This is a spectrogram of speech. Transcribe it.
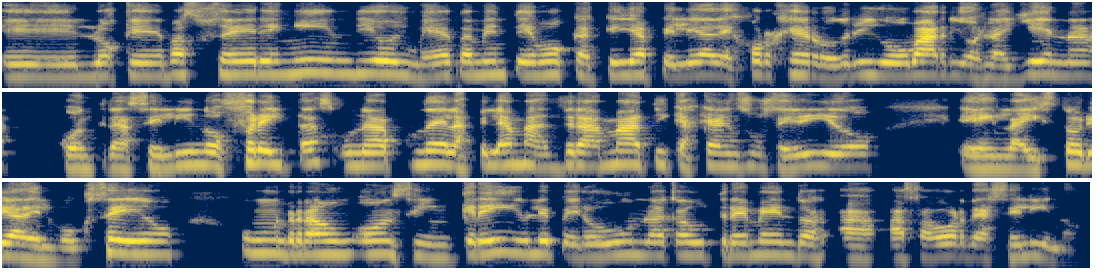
eh, lo que va a suceder en Indio inmediatamente evoca aquella pelea de Jorge Rodrigo Barrios, la llena, contra Celino Freitas, una, de las peleas más dramáticas que han sucedido en la historia del boxeo, un round 11 increíble, pero un knockout tremendo a, favor de Celino.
